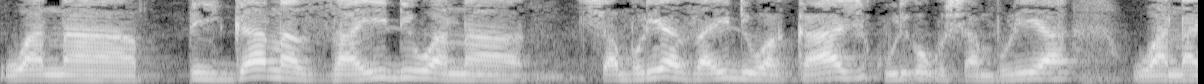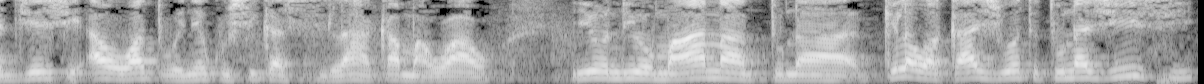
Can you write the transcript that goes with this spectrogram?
wanapigana zaidi, wanashambulia zaidi wakaaji kuliko kushambulia wanajeshi au watu wenye kushika silaha kama wao. Hiyo ndio maana tuna kila wakaaji wote tunajihisi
